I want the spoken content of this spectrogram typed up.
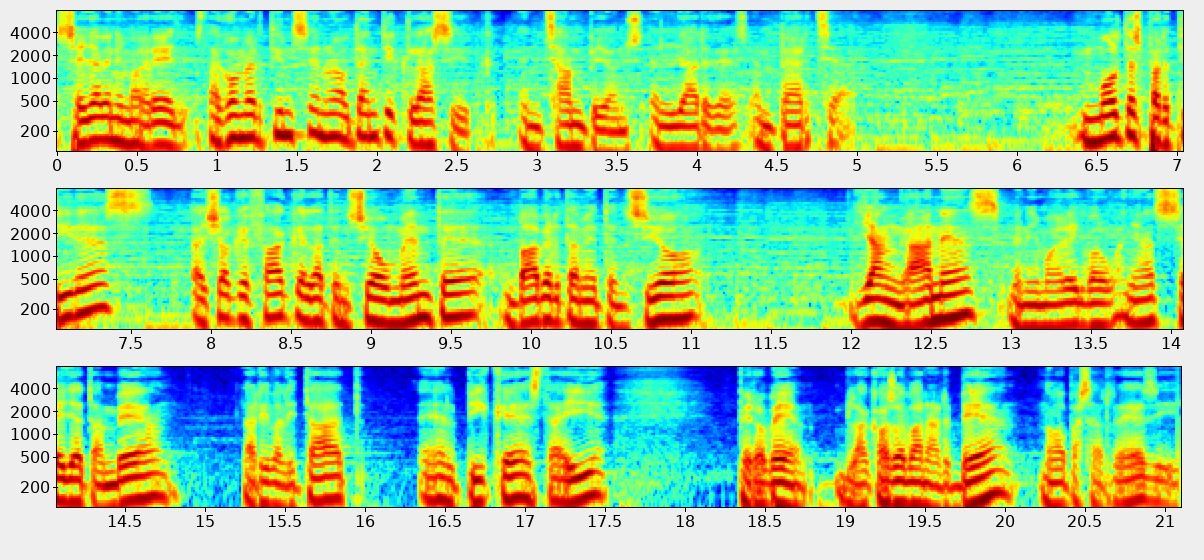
Sella Benimagrell està convertint-se en un autèntic clàssic, en Champions, en llargues, en Perxa, moltes partides, això que fa que la tensió augmente, va haver també tensió, hi ha ganes, Benimagrell vol guanyar, Sella també, la rivalitat, eh, el pique està ahí, però bé, la cosa va anar bé, no va passar res i,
